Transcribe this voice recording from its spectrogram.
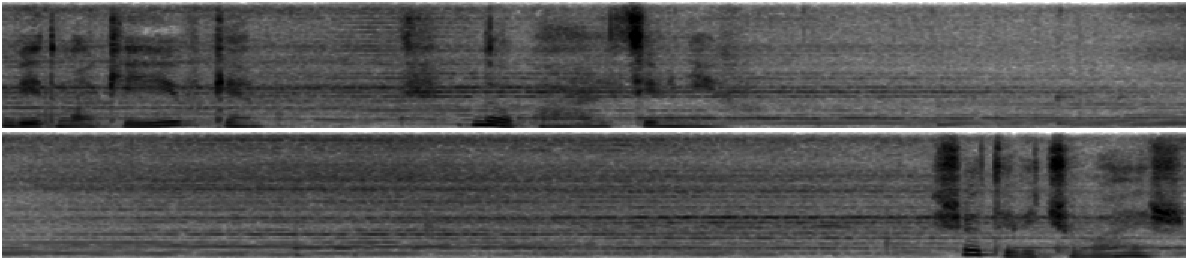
від маківки до пальців ніг. Що ти відчуваєш?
